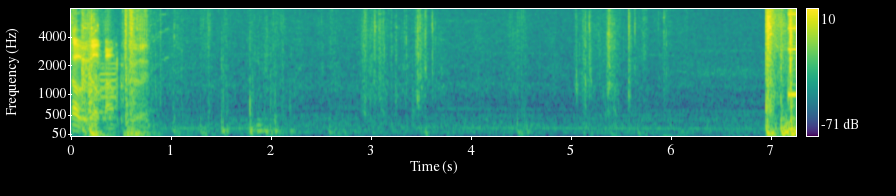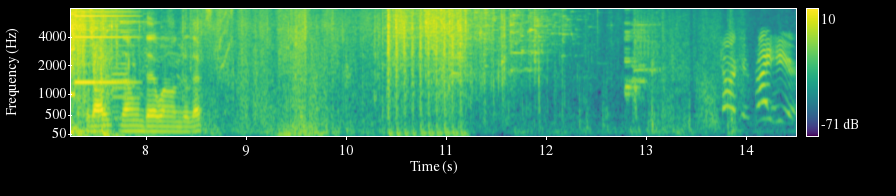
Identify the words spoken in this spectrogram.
oh, we got that. Good. Crack down the one on the left. Target right here.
